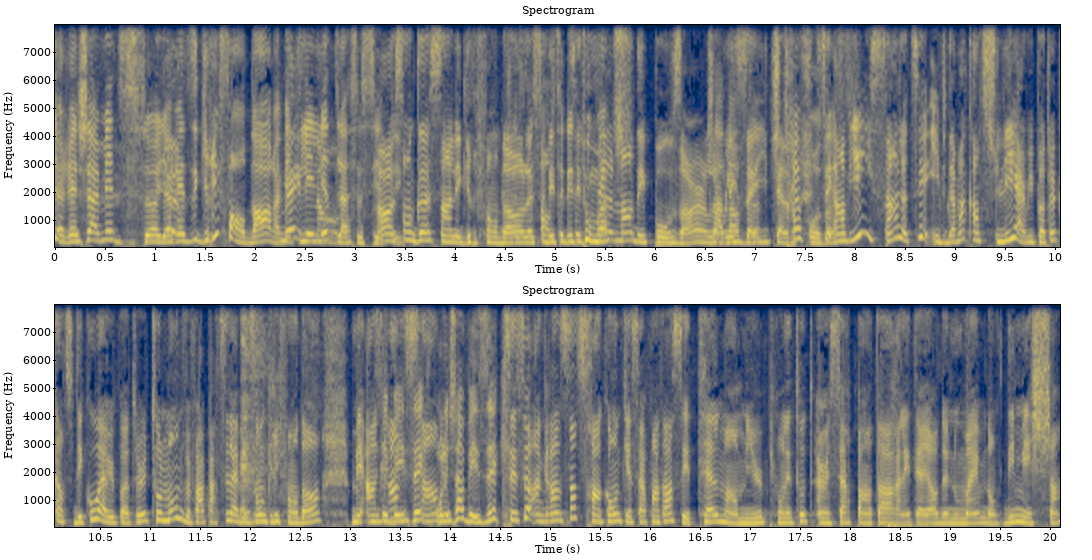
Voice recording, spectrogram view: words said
il aurait jamais dit ça. Il Le- aurait dit Gryffondor avec Ben l'élite de la société. Ah, ils sont gossants, les griffons d'or. Je là. sais, C'est des, tellement des poseurs. Là, on les ça. haït tellement. très en vieillissant, là, évidemment, quand tu lis Harry Potter, quand tu découvres Harry Potter, tout le monde veut faire partie de la maison Gryffondor. Mais en grandissant, pour les gens basiques. c'est ça, en grandissant, tu te rends compte que Serpentard, c'est tellement mieux, puis qu'on est tous un Serpentard à l'intérieur de nous-mêmes, donc des méchants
